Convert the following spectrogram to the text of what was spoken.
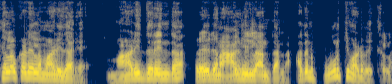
ಕೆಲವು ಕಡೆ ಎಲ್ಲ ಮಾಡಿದ್ದಾರೆ. ಮಾಡಿದ್ದರಿಂದ ಪ್ರಯೋಜನ ಆಗಲಿಲ್ಲ ಅಂತಲ್ಲ. ಅದನ್ನು ಪೂರ್ತಿ ಮಾಡಬೇಕಲ್ಲ.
